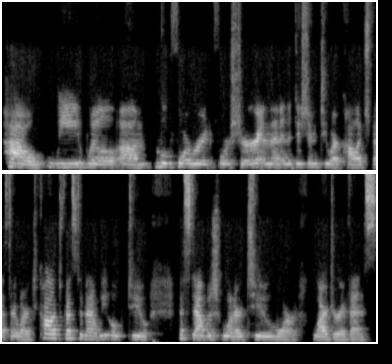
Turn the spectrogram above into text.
how we will um, move forward for sure. And then in addition to our College Fest, our large College Fest event, we hope to establish one or two more larger events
